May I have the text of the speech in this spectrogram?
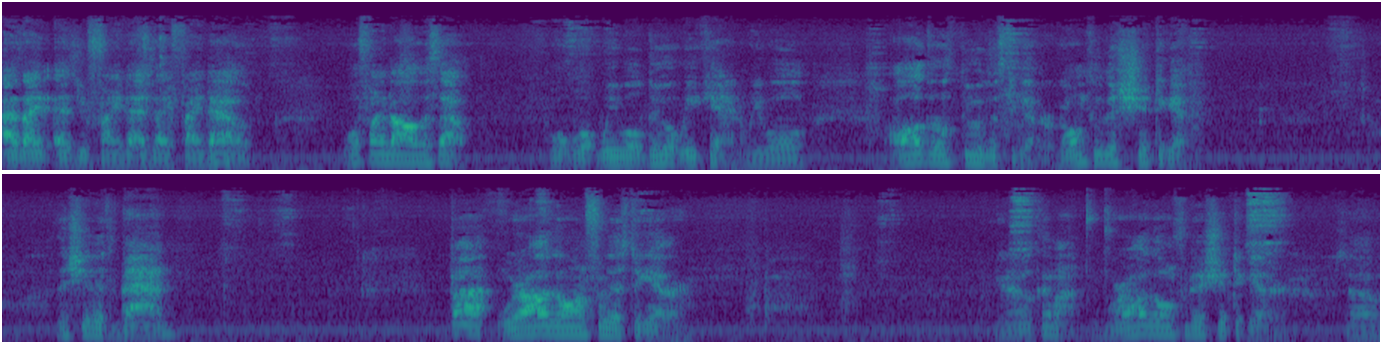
as I as you find as I find out, we'll find all this out. We'll, we'll, we will do what we can. We will all go through this together. We're going through this shit together. This shit is bad. But we're all going through this together. You know, come on. We're all going through this shit together. So,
